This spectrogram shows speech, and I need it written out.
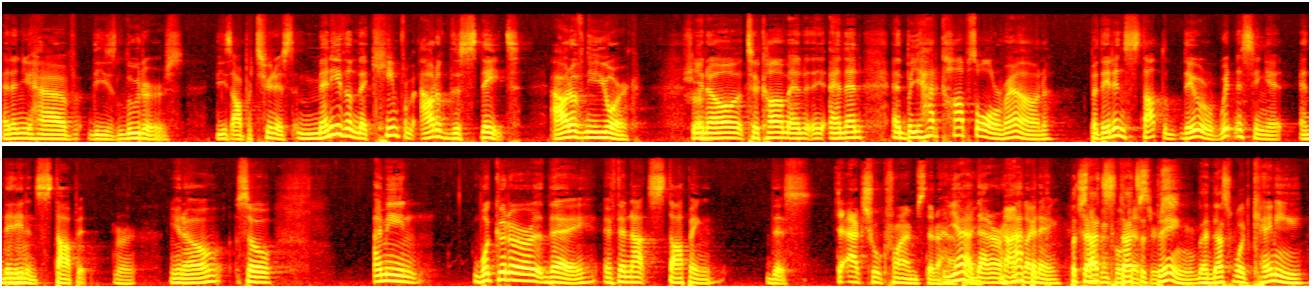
and then you have these looters, these opportunists, many of them that came from out of the state, out of New York, Sure. you know, to come and and then and but you had cops all around, but they didn't stop. The, they were witnessing it, and they didn't stop it Right. you know so i mean what good are they if they're not stopping this The actual crimes that are happening. Yeah, that are Not, like, happening. But stopping that's that's the thing, and that's what Kenny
